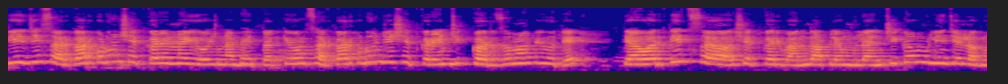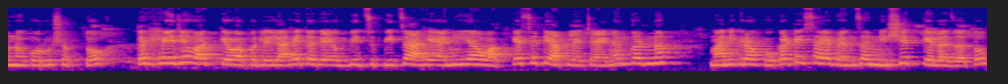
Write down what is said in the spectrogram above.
की जी सरकारकडून शेतकऱ्यांना योजना भेटतात किंवा सरकारकडून जी शेतकऱ्यांची कर्जमाफी होते त्यावरतीच शेतकरी बांधव आपल्या मुलांची किंवा मुलींचे लग्न करू शकतो. तर हे जे वाक्य वापरलेलं आहे तर ते अगदी चुकीचं आहे आणि या वाक्यासाठी आपल्या चॅनलकडनं माणिकराव कोकाटे साहेब यांचा निषेध केला जातो.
